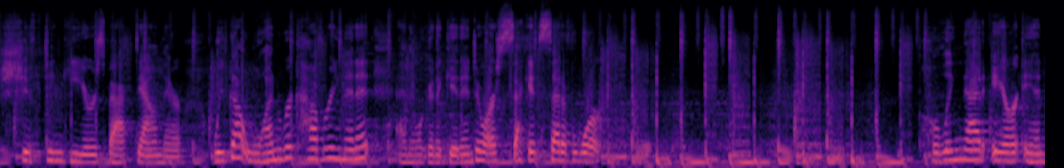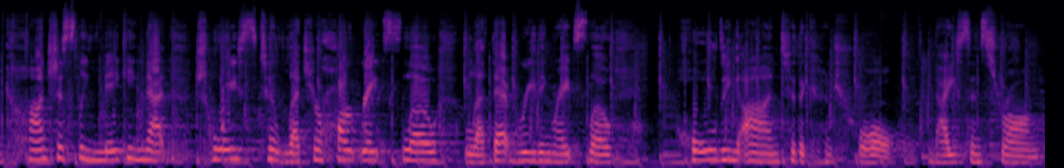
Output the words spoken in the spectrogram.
shifting gears back down there. We've got one recovery minute, and then we're gonna get into our second set of work pulling that air in, consciously making that choice to let your heart rate slow, let that breathing rate slow, holding on to the control, nice and strong.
